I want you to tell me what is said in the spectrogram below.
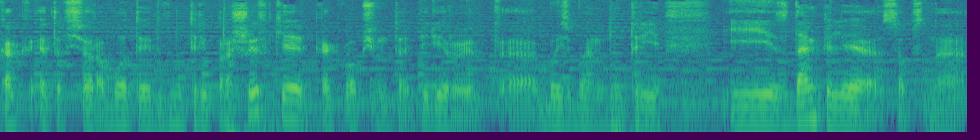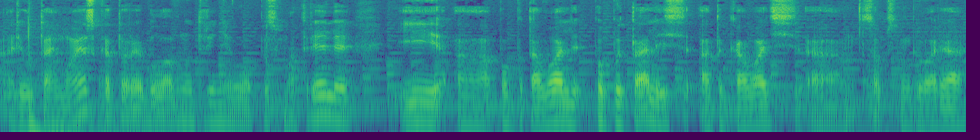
как это все работает внутри прошивки, как, в общем-то, оперирует э, baseband внутри. И сдампили, собственно, Realtime OS, которая была внутри него, посмотрели и э, попытались атаковать, э, собственно говоря,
